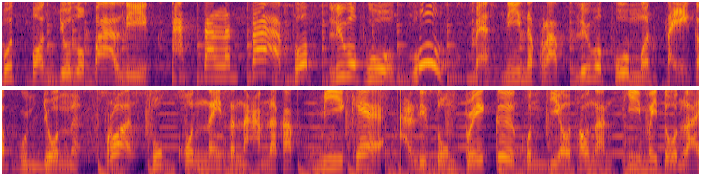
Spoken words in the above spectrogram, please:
ฟุตบอลยูโรปาลีกอัตแลนตาพบลิเวอร์พูลวู้แมตช์นี้นะครับลิเวอร์พูลเหมือนเตะกับหุ่นยนต์น่ะเพราะทุกคนในสนามนะครับ มีแค่อาริซงเบรกเกอร์คนเดียวเท่านั้นที่ไม่โดนไล่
